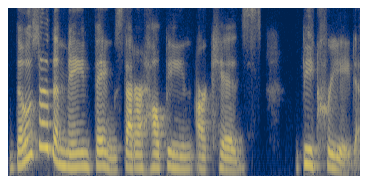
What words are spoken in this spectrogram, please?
Those are the main things that are helping our kids be creative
